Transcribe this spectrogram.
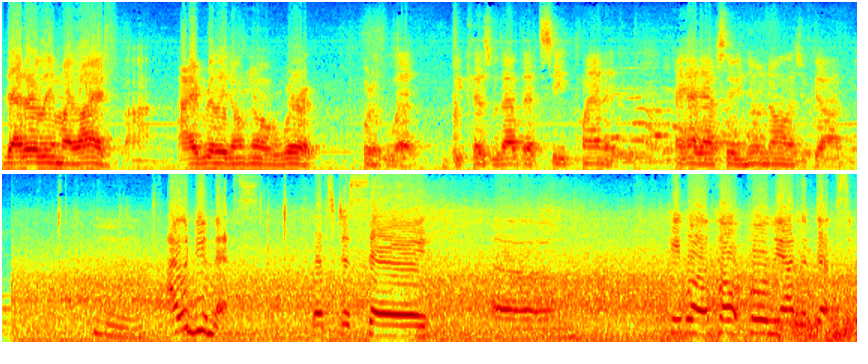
that early in my life, I really don't know where it would have led. Because without that seed planted, I had absolutely no knowledge of God. Hmm. I would be a mess. Let's just say um, people have helped pull me out of the depths of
